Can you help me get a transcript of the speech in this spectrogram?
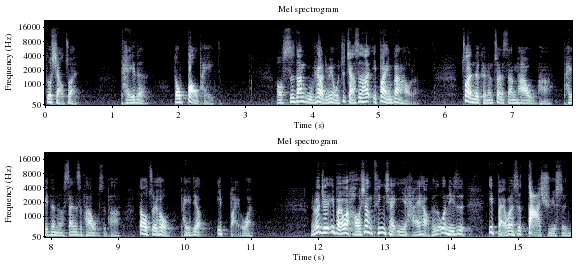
都小赚，赔的都爆赔。哦，十档股票里面，我就假设它一半一半好了，赚的可能赚三趴五趴，赔的呢三十趴五十趴，到最后赔掉一百万。你们觉得一百万好像听起来也还好，可是问题是，一百万是大学生，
